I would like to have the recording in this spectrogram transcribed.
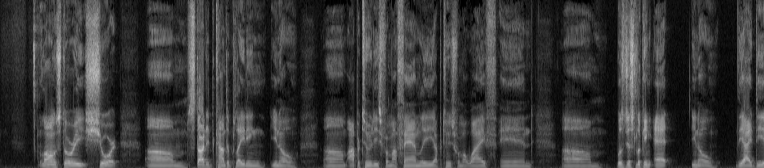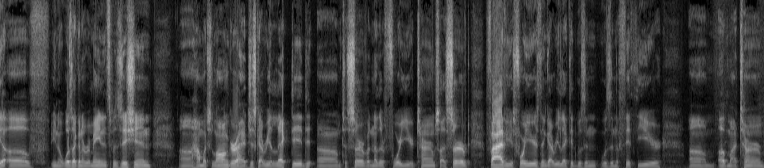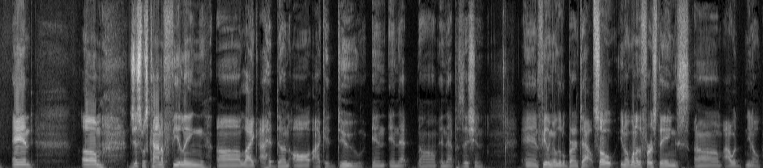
long story short, um, started contemplating, you know, um, opportunities for my family, opportunities for my wife, and um, was just looking at, you know, the idea of, you know, was I going to remain in this position? Uh, how much longer. I had just got reelected um, to serve another four-year term, so I served five years, four years, then got reelected. was in was in the fifth year um, of my term, and um, just was kind of feeling uh, like I had done all I could do in in that um, in that position. and feeling a little burnt out. So, you know, one of the first things um, I would, you know,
